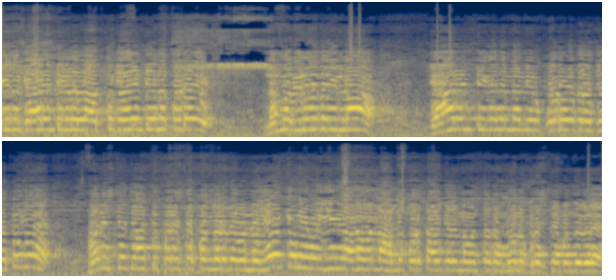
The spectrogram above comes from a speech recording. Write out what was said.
ಐದು ಗ್ಯಾರಂಟಿಗಳೆಲ್ಲ, ಹತ್ತು ಗ್ಯಾರಂಟಿಯನ್ನು ಕೊಡಿ. ನಮ್ಮ ವಿರೋಧ ಇಲ್ಲ. ಗ್ಯಾರಂಟಿಗಳನ್ನ ನೀವು ಕೊಡುವುದರ ಜೊತೆಗೆ ಪರಿಷ್ಠ ಜಾತಿ ಪರಿಷ್ಠ ಪಂಗಡದವನ್ನ ಏಕೆ ನೀವು ಈ ಹಣವನ್ನ ಅಲ್ಲಿ ಕೊಡ್ತಾ ಇದ್ದೀರಿ ಅನ್ನುವಂಥದ್ದು ಮೂಲ ಪ್ರಶ್ನೆ ಬಂಧುಗಳೇ.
